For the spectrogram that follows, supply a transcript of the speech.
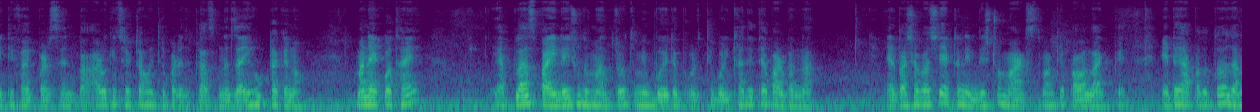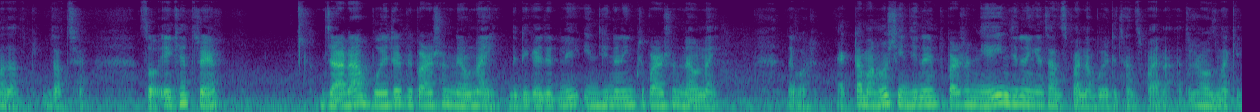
এইটি ফাইভ পার্সেন্ট বা আরও কিছু একটা হতে পারে প্লাস মানে যাই হোক না কেন মানে এক কথায় এ প্লাস পাইলেই শুধুমাত্র তুমি বইটা ভর্তি পরীক্ষা দিতে পারবে না। এর পাশাপাশি একটা নির্দিষ্ট মার্কস তোমাকে পাওয়া লাগবে। এটাই আপাতত জানা যাচ্ছে। সো এই ক্ষেত্রে যারা বইটার প্রিপারেশন নেও নাই ডেডিকেটেডলি ইঞ্জিনিয়ারিং প্রিপারেশন নেও নাই, দেখো, একটা মানুষ ইঞ্জিনিয়ারিং প্রিপারেশন নিয়েই ইঞ্জিনিয়ারিংয়ে চান্স পায় না বইটা চান্স পায় না, এত সহজ নাকি?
